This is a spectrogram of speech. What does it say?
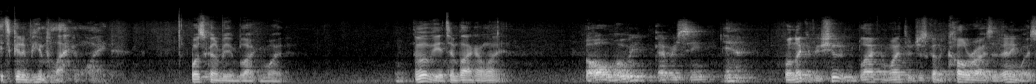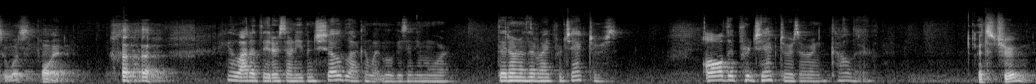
it's going to be in black and white. What's going to be in black and white? The movie, it's in black and white. The whole movie? Every scene? Yeah. Well, Nick, if you shoot it in black and white, they're just going to colorize it anyway, so what's the point? A lot of theaters don't even show black and white movies anymore. They don't have the right projectors. All the projectors are in color. It's true.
